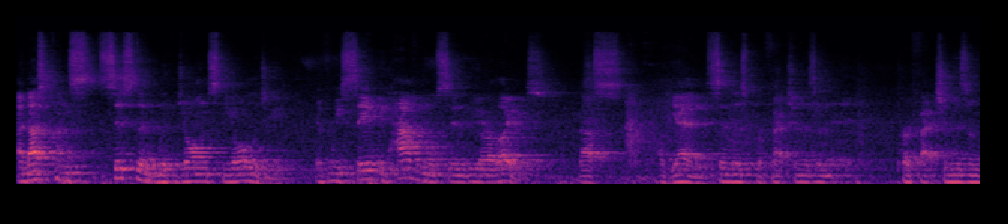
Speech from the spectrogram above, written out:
And that's consistent with John's theology. If we say we have no sin, we are liars. That's, again, sinless perfectionism. Perfectionism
